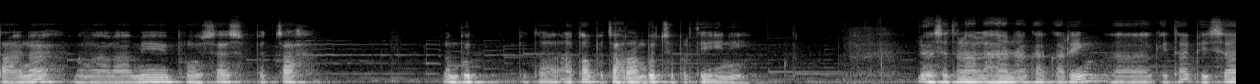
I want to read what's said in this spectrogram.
tanah mengalami proses pecah lembut atau pecah rambut seperti ini. Nah setelah lahan agak kering eh, kita bisa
